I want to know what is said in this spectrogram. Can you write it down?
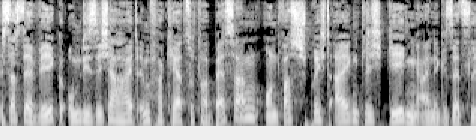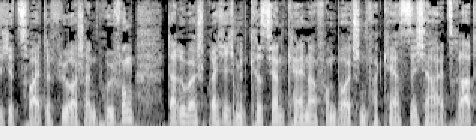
Ist das der Weg, um die Sicherheit im Verkehr zu verbessern? Und was spricht eigentlich gegen eine gesetzliche zweite Führerscheinprüfung? Darüber spreche ich mit Christian Kellner vom Deutschen Verkehrssicherheitsrat.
